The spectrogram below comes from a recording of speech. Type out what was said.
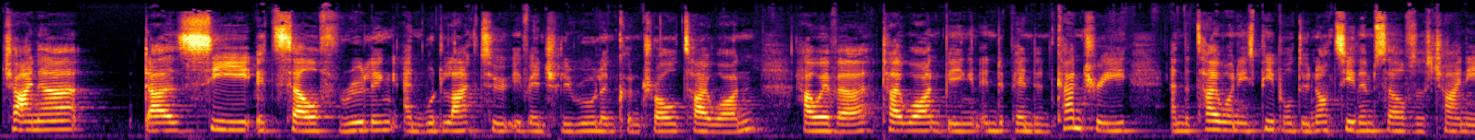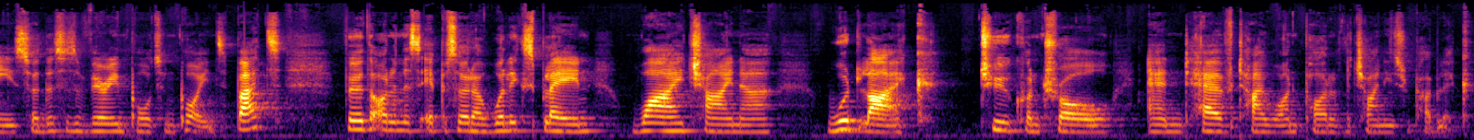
China does see itself ruling and would like to eventually rule and control Taiwan. However, Taiwan being an independent country and the Taiwanese people do not see themselves as Chinese, so this is a very important point. But further on in this episode, I will explain why China would like to control and have Taiwan part of the Chinese Republic.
